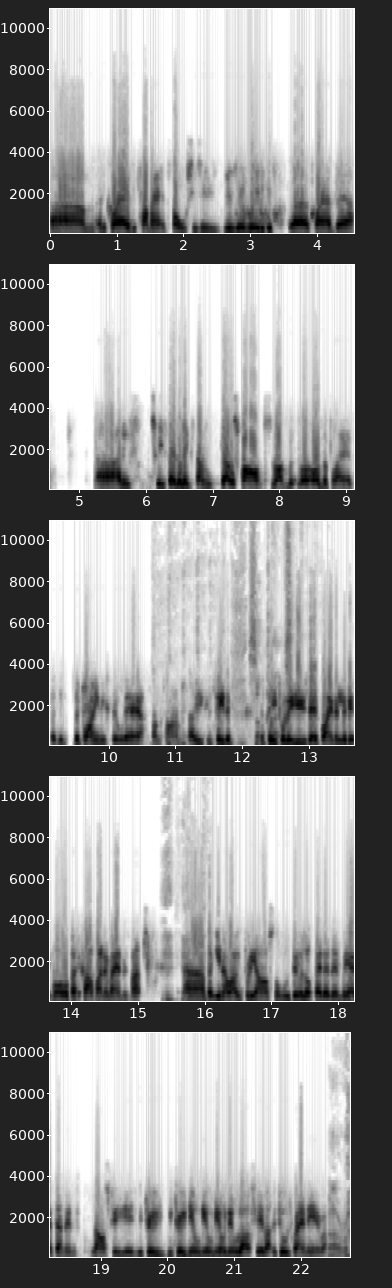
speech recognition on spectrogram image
um, and the crowd you come out in force. Usually, usually a really good uh, crowd there. Uh, and it's to be fair, the legs don't go as fast like on the players, but the, the brain is still there sometimes. So you can see the, the people who use their brain a little bit more, but can't run around as much. Uh, but you know, hopefully Arsenal will do a lot better than we have done in the last few years. We drew we drew nil nil nil nil last year, like the George Brown era. All right.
